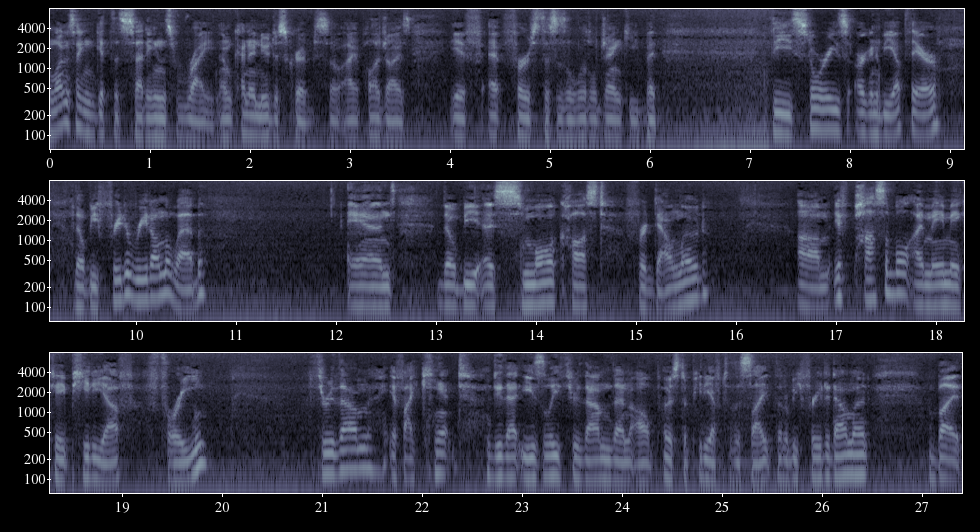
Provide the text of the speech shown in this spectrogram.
long as I can get the settings right. I'm kind of new to Scribd, so I apologize if at first this is a little janky, but the stories are going to be up there. They'll be free to read on the web. and there'll be a small cost for download. Um, if possible, I may make a PDF free through them. If I can't do that easily through them, then I'll post a PDF to the site that'll be free to download. But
